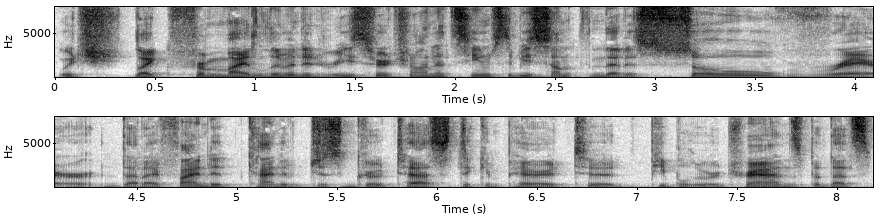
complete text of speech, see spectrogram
which, like, from my limited research on it, seems to be something that is so rare that I find it kind of just grotesque to compare it to people who are trans. But that's,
